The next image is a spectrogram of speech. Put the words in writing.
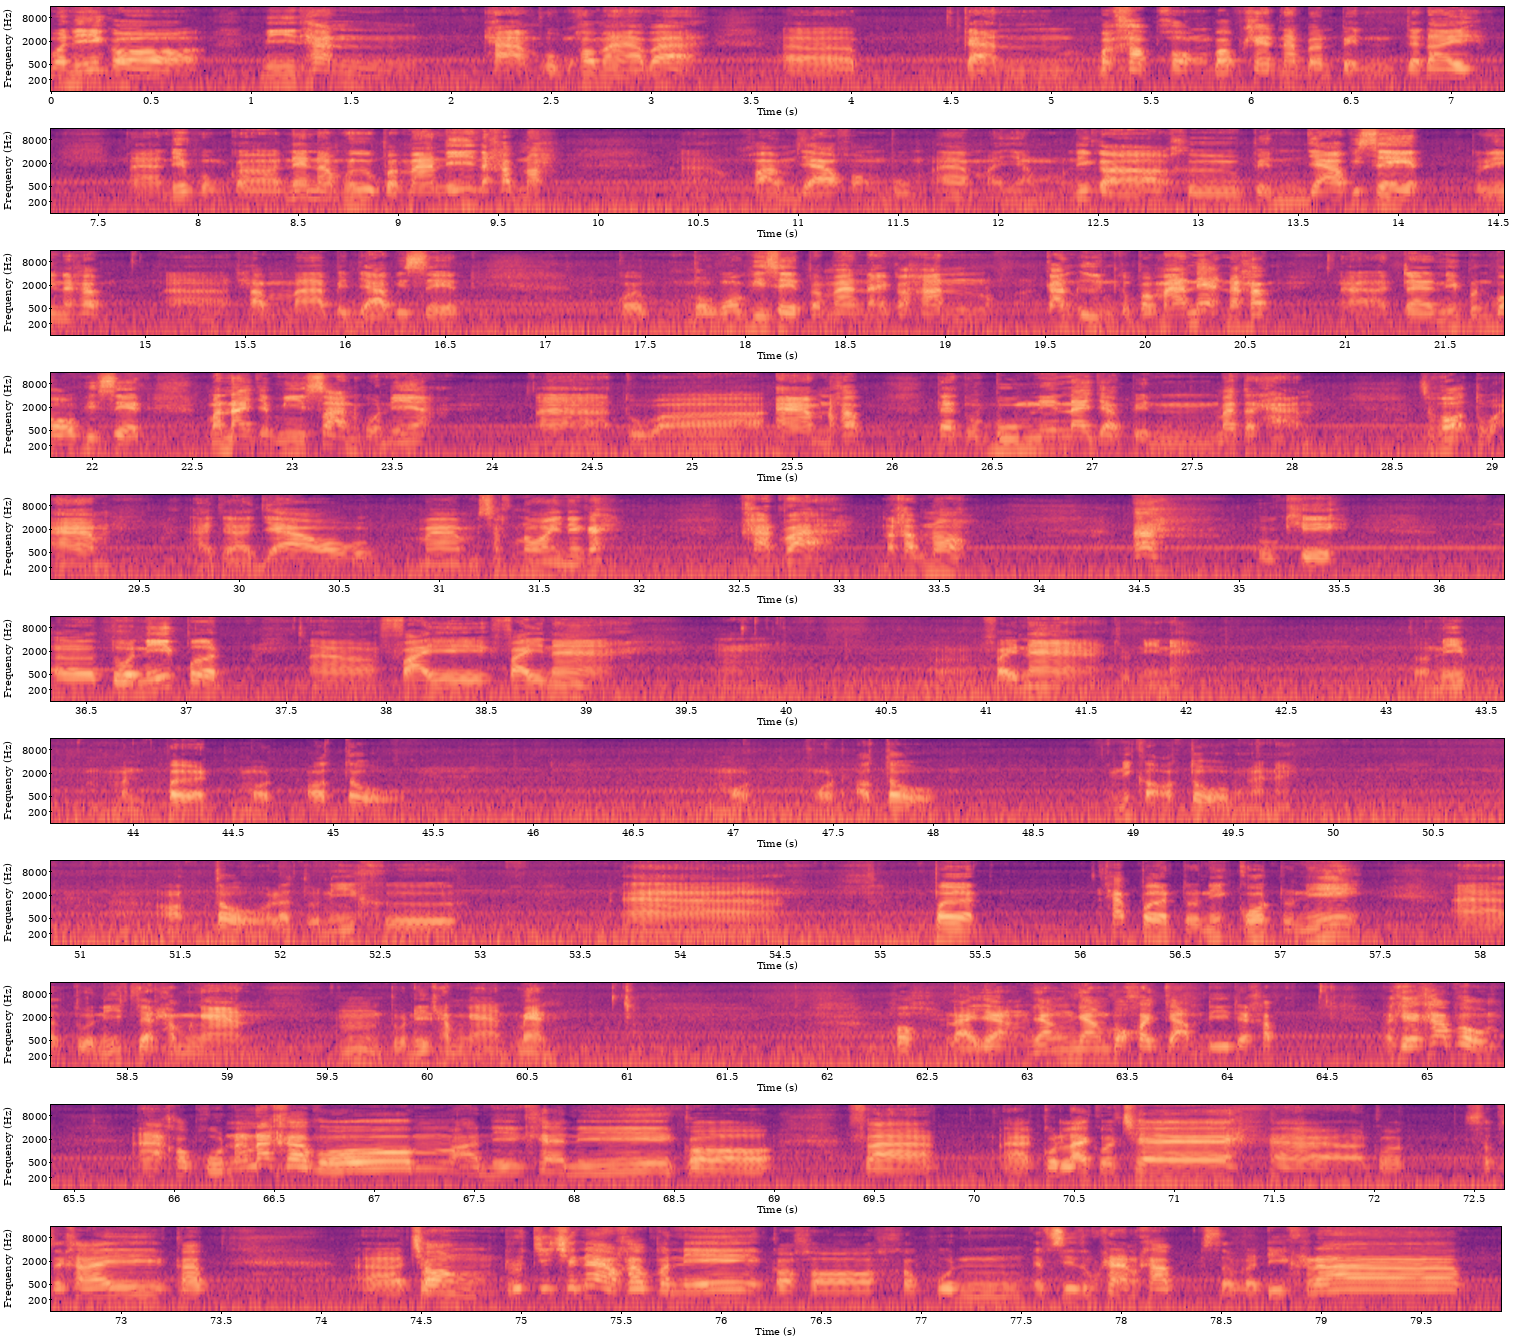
วันนี้ก็มีท่านถามผมเข้ามาว่า การบังคับของบ๊อบแคทนะมันเป็นจะได้อ่านี่ผมก็แนะนำคือประมาณนี้นะครับเนาะอ่าความยาวของบูมอ้ามอย่างนี่ก็คือเป็นยาวพิเศษตัวนี้นะครับอ่าทำมาเป็นยาวพิเศษก็บอกว่าพิเศษประมาณไหนก็หันการอื่นกับประมาณเนี้ยนะครับอ่าแต่อันนี้เป็นบอกว่าพิเศษมันน่าจะมีสั้นกว่านี้อ่าตัวอาร์มนะครับ แต่ตัวบูมนี่น่าจะเป็นมาตรฐาน เฉพาะตัวอาร์มอาจจะยาวมาสักหน่อยเนี่ยกะคาดว่านะครับเนาะ อะโอเคเอ่อตัวนี้เปิดไฟไฟหน้าอืมไฟหน้าตัวนี้นะตัวนี้มันเปิดโหมดออโต้โหมดโหมดออโต้อันนี้ก็ออโต้เหมือนกันนะออโต้แล้วตัวนี้คืออ่าเปิดถ้าเปิดตัวนี้กดตัวนี้อ่าตัวนี้จะทำงานอืมตัวนี้ทำงานแม่น โอ้หลายอย่างยังยังบอกค่อยจำดีนะครับ โอเคครับผมอ่าขอบคุณนักนะครับผม อันนี้แค่นี้ก็ฝากอ่ากดไลค์กดแชร์อ่ากด subscribe ครับอ่าช่องรุจิชาแนลครับวันนี้ก็ขอขอบคุณ FC ทุกท่านครับ สวัสดีครับ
